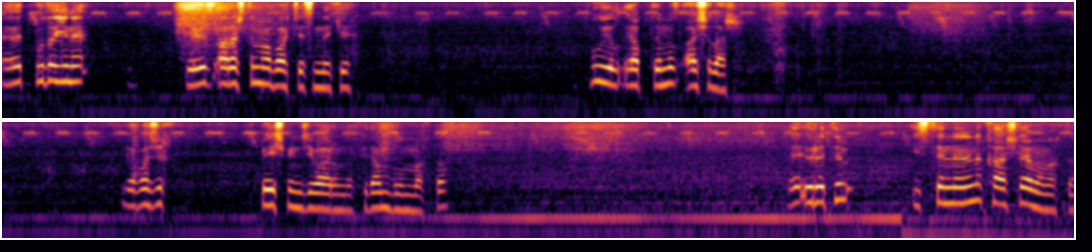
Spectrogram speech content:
Evet bu da yine ceviz araştırma bahçesindeki bu yıl yaptığımız aşılar. Yaklaşık 5000 civarında fidan bulunmakta. Ve üretim istenilenini karşılayamamakta.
